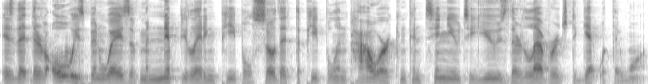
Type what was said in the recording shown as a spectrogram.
Is that there have always been ways of manipulating people so that the people in power can continue to use their leverage to get what they want.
